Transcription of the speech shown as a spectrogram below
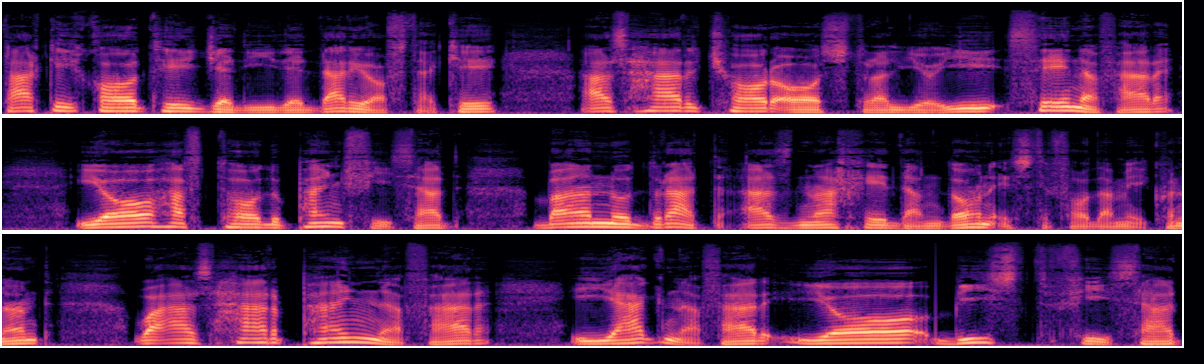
تحقیقات جدید دریافته که از هر چهار استرالیایی سه نفر یا 75 فیصد به ندرت از نخ دندان استفاده می کنند و از هر پنج نفر یک نفر یا 20 فیصد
